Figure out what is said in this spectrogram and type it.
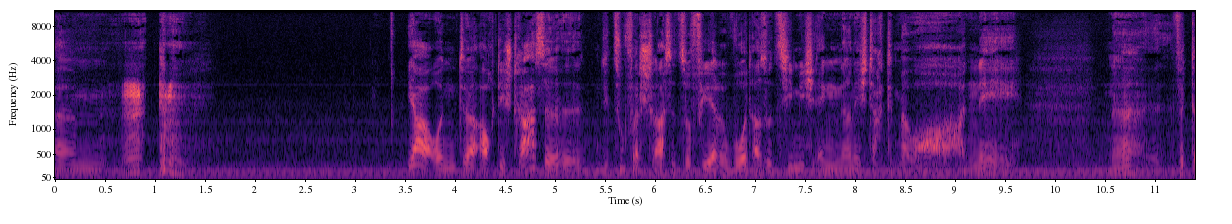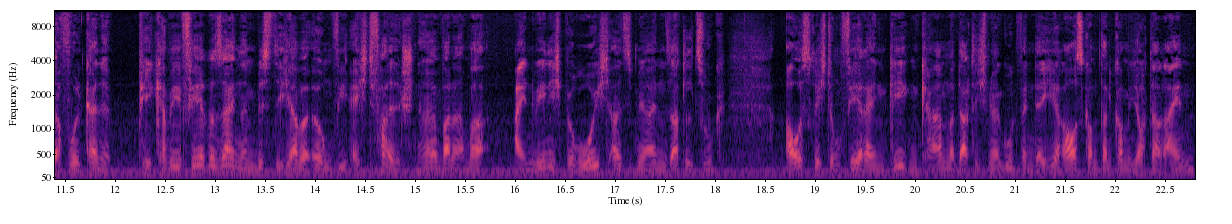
Ähm, ja, und äh, auch die Straße, äh, die Zufahrtsstraße zur Fähre wurde also ziemlich eng. Ne? Und ich dachte mir, boah, nee, ne? wird doch wohl keine Pkw-Fähre sein, dann bist du hier aber irgendwie echt falsch. Ne? War dann aber ein wenig beruhigt, als mir ein Sattelzug aus Richtung Fähre entgegenkam. Dann dachte ich mir, gut, wenn der hier rauskommt, dann komme ich auch da rein.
